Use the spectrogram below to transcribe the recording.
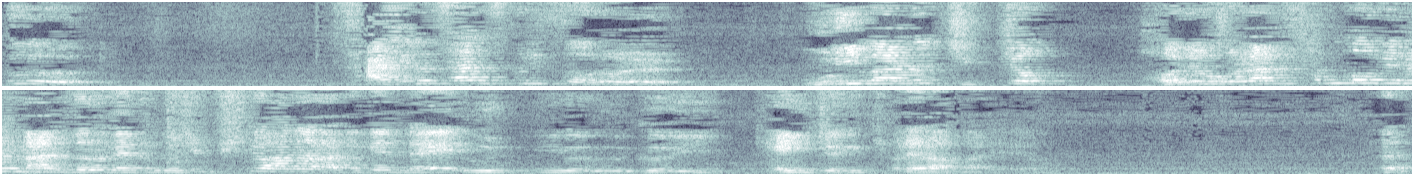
그 사실은 산스크리트어를 우리말로 직접 번역을 한 삼법인을 만들어내는 것이 필요하다라는 게 내 그 개인적인 견해란 말이에요. 예?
